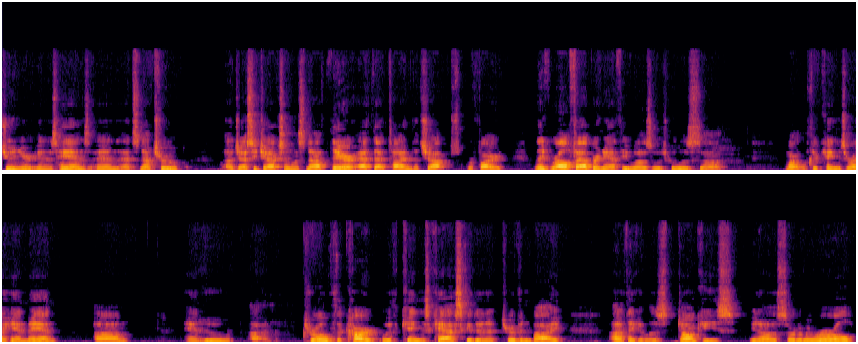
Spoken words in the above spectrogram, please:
Jr. in his hands, and that's not true. Uh, Jesse Jackson was not there at that time that shots were fired. I think Ralph Abernathy was, which who was uh, Martin Luther King's right hand man, um, and who uh, drove the cart with King's casket in it, driven by I don't think it was donkeys. You know, sort of a rural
